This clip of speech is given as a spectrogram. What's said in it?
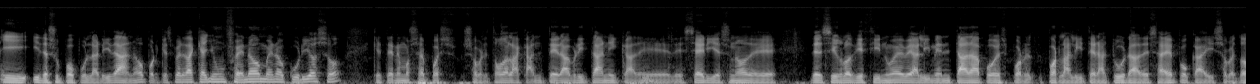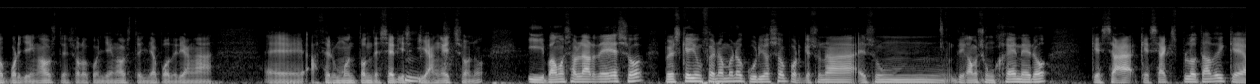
Y, y de su popularidad, ¿no? Porque es verdad que hay un fenómeno curioso que tenemos, eh, pues, sobre todo la cantera británica de, de series, ¿no? De, del siglo XIX, alimentada, pues, por, por la literatura de esa época y sobre todo por Jane Austen. Solo con Jane Austen ya podrían a- eh, hacer un montón de series y han hecho, ¿no? Y vamos a hablar de eso, pero es que hay un fenómeno curioso porque es una, es un, digamos, un género que se ha, que se ha explotado y que,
